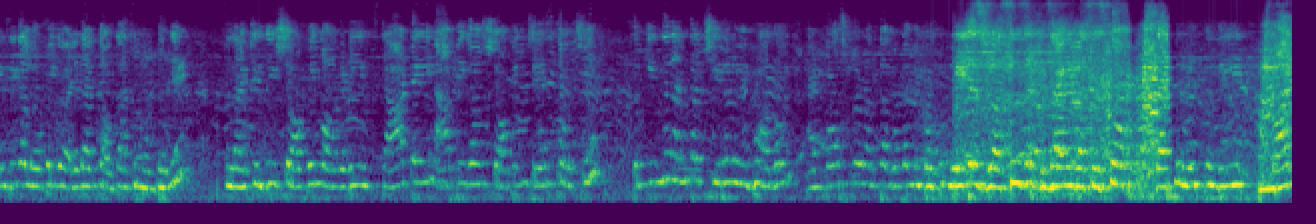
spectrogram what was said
ఈజీగా లోపలికి వెళ్ళడానికి అవకాశం ఉంటుంది. సో దయచేసి షాపింగ్ ఆల్రెడీ స్టార్ట్ అయ్యి హ్యాపీగా షాపింగ్ చేసుకోవచ్చు. సో కిందనంతా చీరల విభాగం అండ్ ఫస్ట్ ఫ్లోర్ అంతా కూడా మీకోసం లేటెస్ట్ డ్రెస్సెస్ అండ్ డిజైనర్ డ్రెస్సెస్తో దర్శనమిస్తుంది మన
